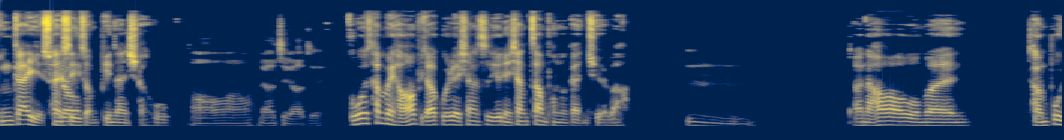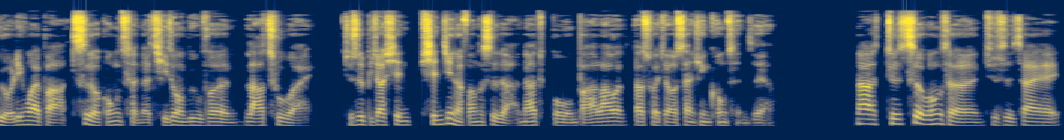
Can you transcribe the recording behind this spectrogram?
应该也算是一种避难小屋。哦，了解了解。不过他们好像比较归类，像是有点像帐篷的感觉吧。嗯。啊，然后我们团部有另外把次合工程的其中一部分拉出来，就是比较先先进的方式啊。那我们把它拉拉出来叫三训工程这样。那就是次合工程，就是在。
